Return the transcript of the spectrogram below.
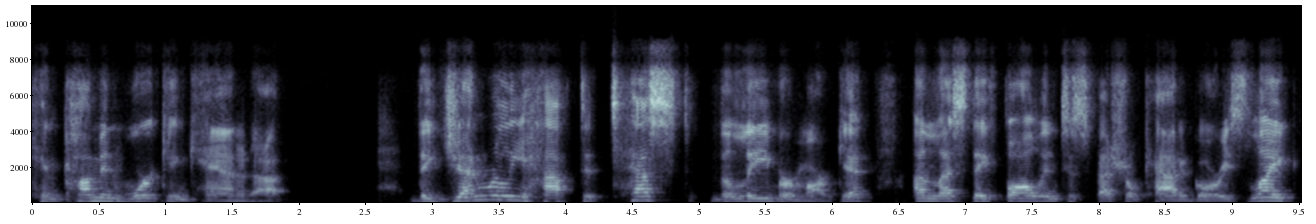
can come and work in Canada. They generally have to test the labor market unless they fall into special categories like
